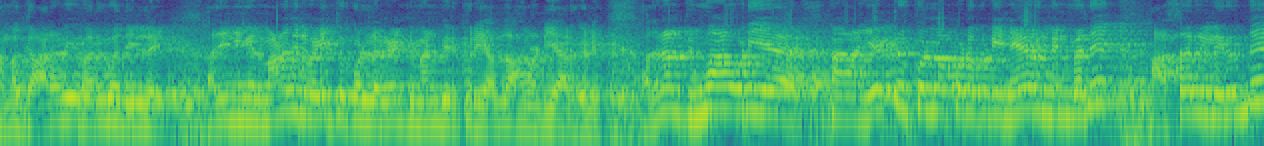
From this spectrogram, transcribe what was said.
நமக்கு அறவே வருவதில்லை. அதை நீங்கள் மனதில் வைத்துக் கொள்ள வேண்டும் அன்பிற்குரிய அல்லாஹனுடையார்களே அதனால் ஜும்மாவுடைய ஏற்றுக்கொள்ளப்படக்கூடிய நேரம் என்பது அசரில் இருந்து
